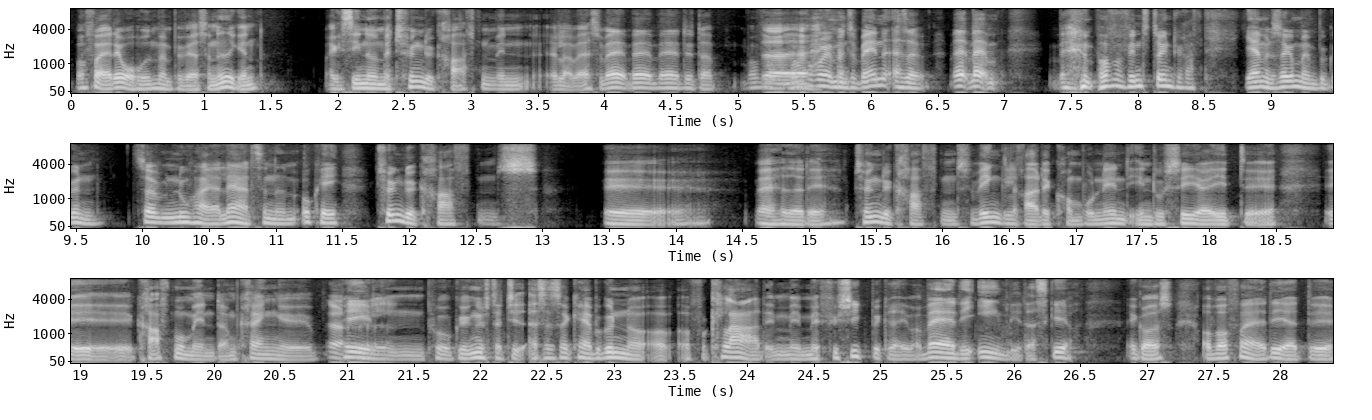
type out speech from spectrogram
hvorfor er det overhovedet, man bevæger sig ned igen? Man kan sige noget med tyngdekraften, men, eller hvad, altså, hvad, hvad, hvad er det der, hvorfor, Øh. hvorfor ryger man tilbage? Altså, hvad, hvad, hvad, hvorfor findes tyngdekraft? Jamen, så kan man begynde, så nu har jeg lært sådan noget, okay, tyngdekraftens, øh, hvad hedder det, tyngdekraftens vinkelrette komponent inducerer et øh, øh, kraftmoment omkring øh, Ja. pælen på gyngestativet. Altså, så kan jeg begynde at, at, at forklare det med, med fysikbegreber. Hvad er det egentlig, der sker? Ikke også? Og hvorfor er det, at øh,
